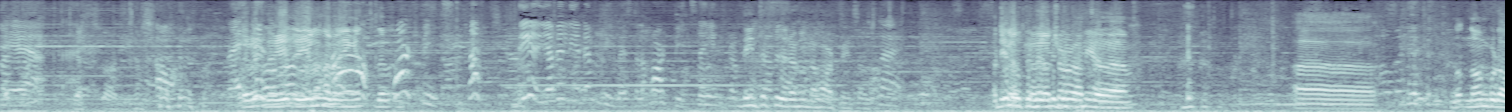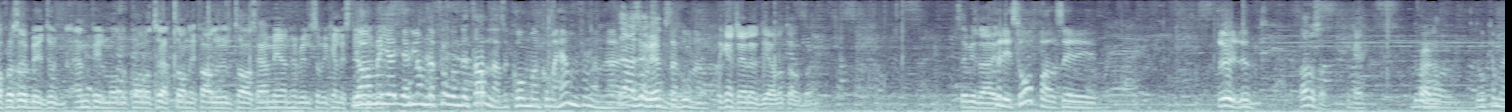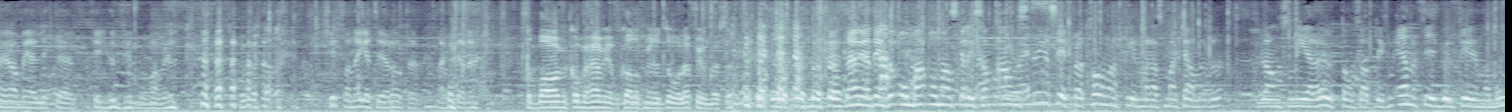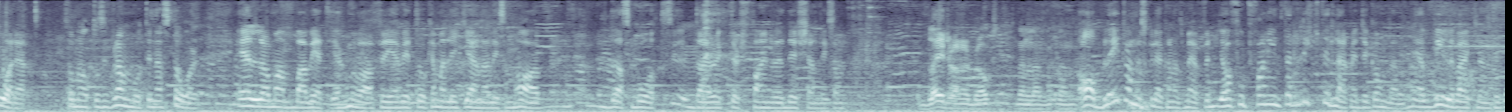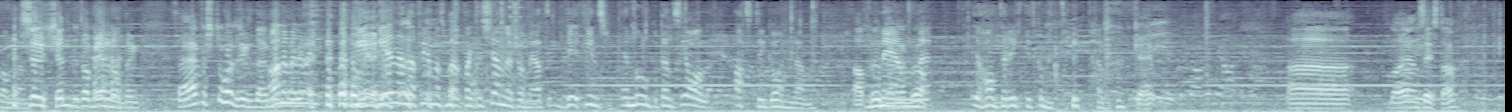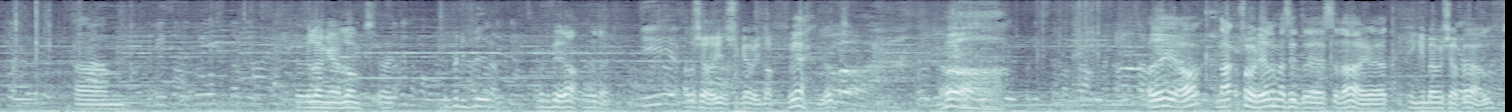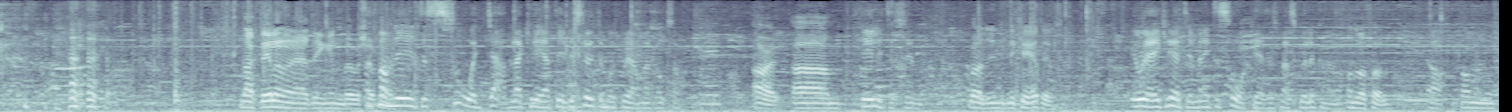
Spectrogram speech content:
det är... Hjärtslag kanske. Ja, nej. Det, det, det, det gillar när det är inget... Det, Heartbeats, tack! Det, jag väljer den filmen istället. Heartbeats, den är jättebra. Det är inte 400 heartbeats alltså. Nej. jag, det jag, låter jag, tror att... Uh, någon borde offra sig byta ut en film mot Apollo 13 ifall du vill ta oss hem igen hur vill så vi kan lista Ja, men det. jag, jag glömde fråga om detaljerna. Så kommer man komma hem från den här Ja, alltså, jag vet inte. stationen? Det kanske är ett jävla tag bara. Så är vi där. För i så fall så är det... Då är det lugnt. Ja, så. Okej. Då, då kan man ju ha med lite feelgood-film om man vill. Shit vad negativ jag låter. Så bara vi kommer hem jag får kolla på mina dåliga filmer. Så. Nej men jag tänkte om man, om man ska liksom anstränga sig för att ta de här filmerna så man kan ransonera ut dem så att liksom en feelgood-film om året som man något att se fram emot till nästa år. Eller om man bara vet jag kommer vara för evigt. Då kan man lika gärna liksom ha Das Boat Directors Final Edition liksom. Blade Runner är bra också. Den, den, den. Ja, Blade Runner skulle jag kunna ta med för jag har fortfarande inte riktigt lärt mig tycka om den. Men jag vill verkligen tycka om den. Så jag kände du tar med dig någonting. Så jag förstår inte riktigt den. Ja, nej, men det, det, det är den enda filmen som jag faktiskt känner som är att det finns enorm potential att tycka om den. Den är Men bra. jag har inte riktigt kommit dit än. Okej. Uh, då har jag en sista. Um, hur lång är långt? 44. 44, vad är det? Ja, då kör vi. Kör vi. Lugnt. Ah. Ja, det är, ja, na- fördelen med att sitta sådär är att ingen behöver köpa öl. Nackdelen är att ingen behöver Att köpa man öl. blir inte så jävla kreativ i slutet mot programmet också. All right, um, Det är lite synd. vadå, du inte blir kreativ? Jo, jag är kreativ men inte så kreativ som jag skulle kunna vara. Om du var full? Ja. Om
